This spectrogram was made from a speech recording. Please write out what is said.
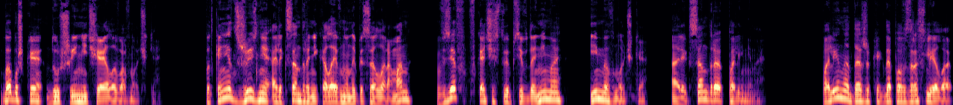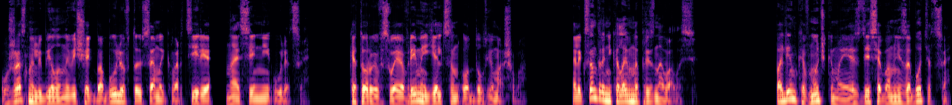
Бабушка души не чаяла во внучке. Под конец жизни Александра Николаевна написала роман, взяв в качестве псевдонима имя внучки — Александра Полинина. Полина, даже когда повзрослела, ужасно любила навещать бабулю в той самой квартире на Осенней улице, которую в свое время Ельцин отдал Юмашеву. Александра Николаевна признавалась. Полинка, внучка моя, здесь обо мне заботится,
